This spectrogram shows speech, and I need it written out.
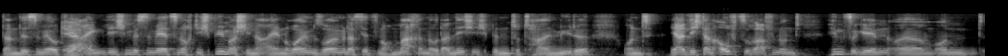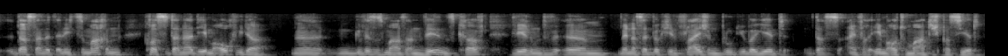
dann wissen wir, okay, ja. eigentlich müssen wir jetzt noch die Spülmaschine einräumen. Sollen wir das jetzt noch machen oder nicht? Ich bin total müde. Und ja, dich dann aufzuraffen und hinzugehen ähm, und das dann letztendlich zu machen, kostet dann halt eben auch wieder ne, ein gewisses Maß an Willenskraft, während, ähm, wenn das halt wirklich in Fleisch und Blut übergeht, das einfach eben automatisch passiert.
